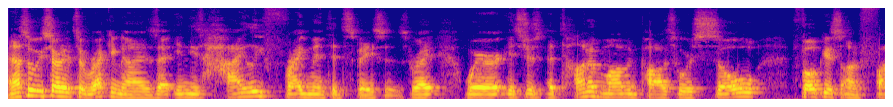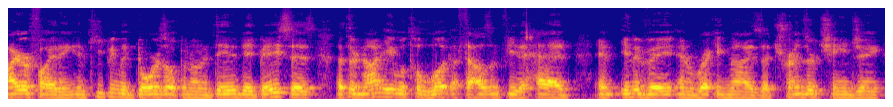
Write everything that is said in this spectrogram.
And that's what we started to recognize that in these highly fragmented spaces, right, where it's just a ton of mom and pops who are so focused on firefighting and keeping the doors open on a day-to-day basis that they're not able to look a thousand feet ahead and innovate and recognize that trends are changing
